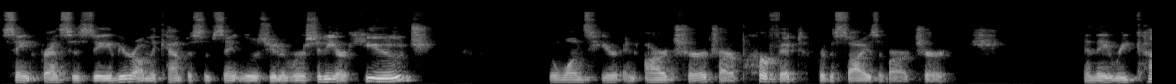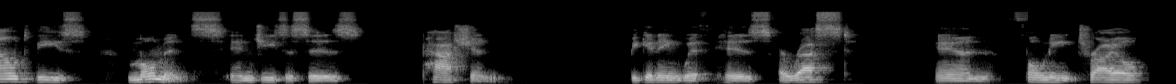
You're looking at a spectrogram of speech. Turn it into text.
St. Francis Xavier on the campus of St. Louis University, are huge the ones here in our church are perfect for the size of our church. And they recount these moments in Jesus's passion, beginning with his arrest and phony trial,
